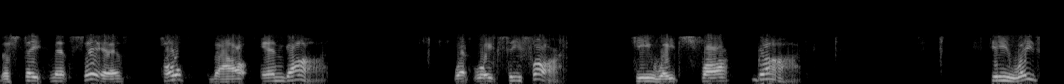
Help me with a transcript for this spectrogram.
The statement says, Hope thou in God. What waits he for? He waits for God. He waits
